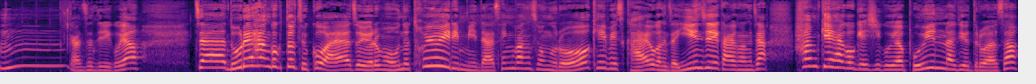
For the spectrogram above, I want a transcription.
음, 감사드리고요. 자, 노래 한 곡도 듣고 와야죠. 여러분, 오늘 토요일입니다. 생방송으로 KBS 가요광장, 이은지의 가요광장 함께하고 계시고요. 보이는 라디오 들어와서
